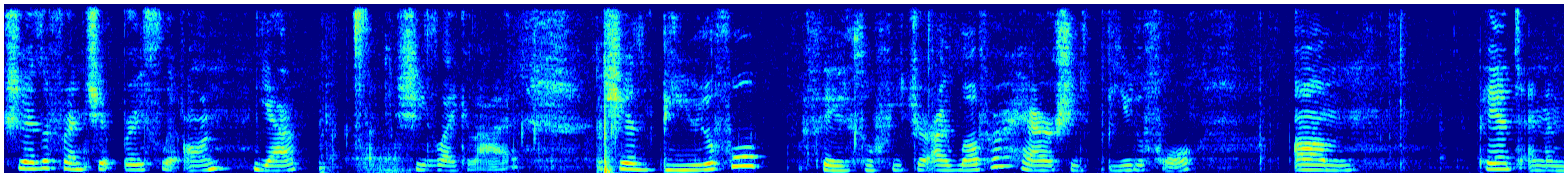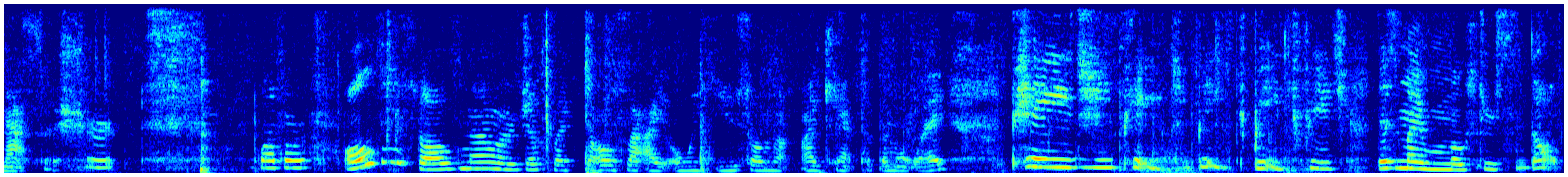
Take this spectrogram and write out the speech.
She has a friendship bracelet on. Yeah, she's like that. She has beautiful facial feature. I love her hair. She's beautiful. Um, pants and a NASA shirt. Lover. All of these dolls now are just like dolls that I always use, so I'm not, I can't put them away. Pagey, pagey, page, page, page. This is my most recent doll.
